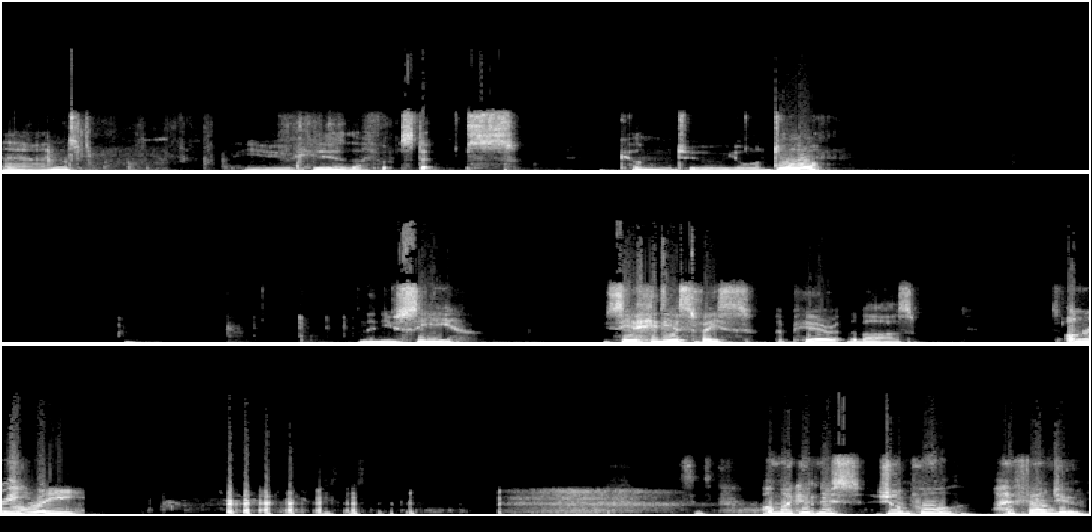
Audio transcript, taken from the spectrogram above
And you hear the footsteps come to your door. And then you see you see a hideous face appear at the bars. It's Henri. Henri. Says, "Oh my goodness, Jean Paul, I have found you."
